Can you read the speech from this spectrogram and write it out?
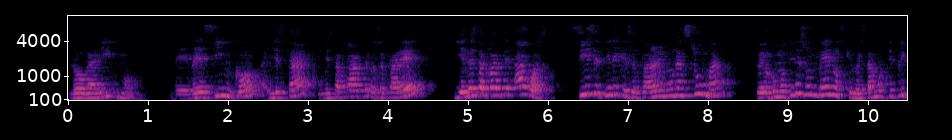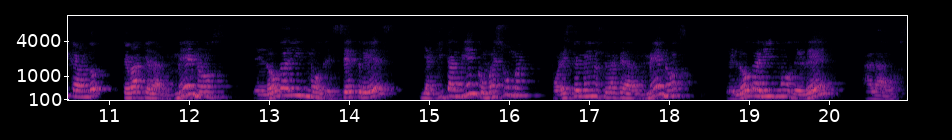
logaritmo de B5. Ahí está. En esta parte lo separé. Y en esta parte, aguas. Sí se tiene que separar en una suma, pero como tienes un menos que lo está multiplicando, te va a quedar menos el logaritmo de C3, y aquí también, como es suma, por este menos te va a quedar menos el logaritmo de D a la 2.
